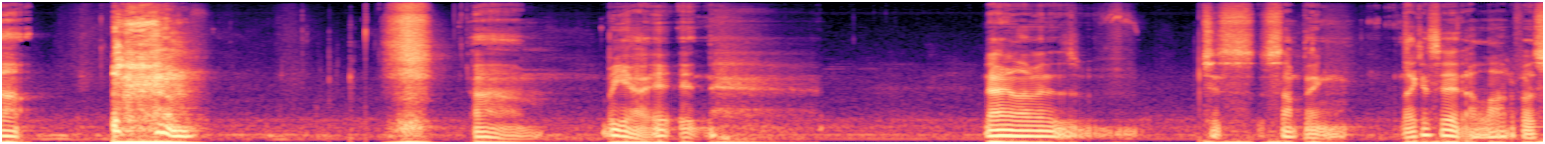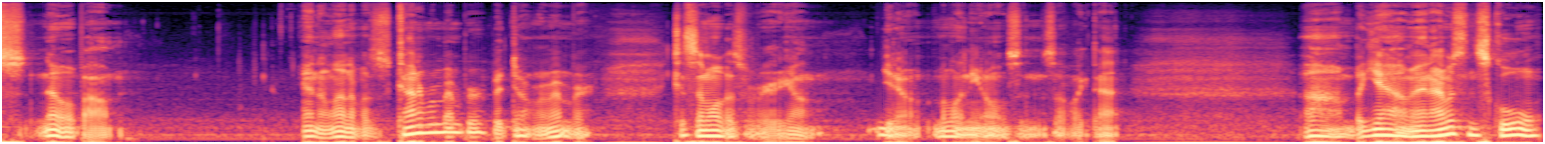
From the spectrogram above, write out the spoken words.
uh, um, but yeah, it, it 9/11 is just something, like I said, a lot of us know about, and a lot of us kind of remember but don't remember, because some of us were very young, you know, millennials and stuff like that. Um, but yeah, man, I was in school,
